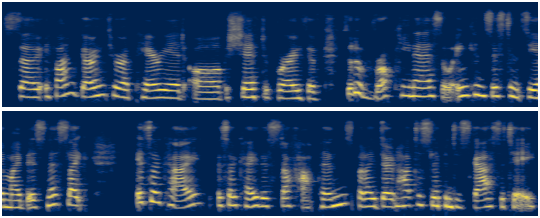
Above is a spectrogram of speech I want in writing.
So if I'm going through a period of shift, of growth, of sort of rockiness or inconsistency in my business, like it's okay it's okay this stuff happens but i don't have to slip into scarcity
